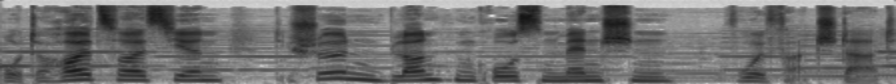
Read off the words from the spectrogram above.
rote Holzhäuschen, die schönen blonden großen Menschen, Wohlfahrtsstaat.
